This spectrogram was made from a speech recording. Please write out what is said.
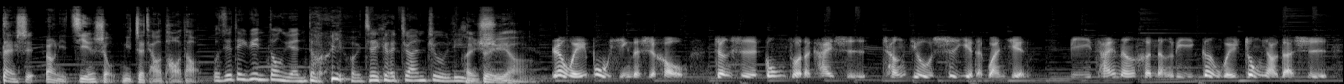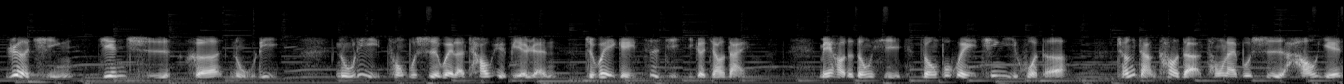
但是让你坚守你这条跑道？我觉得运动员都有这个专注力，很需要。认为不行后。正是工作的开始，成就事业的关键。比才能和能力更为重要的是热情、坚持和努力。努力从不是为了超越别人，只为给自己一个交代。美好的东西总不会轻易获得，成长靠的从来不是豪言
